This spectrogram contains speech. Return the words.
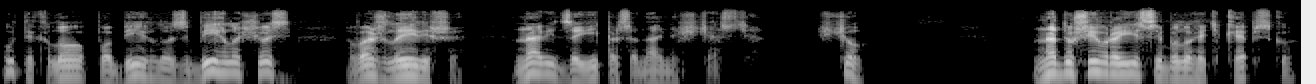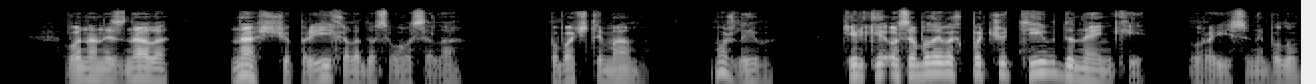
Утекло, побігло, збігло щось важливіше, навіть за її персональне щастя. Що? На душі в Раїси було геть кепсько. Вона не знала, нащо приїхала до свого села. Побачити маму, можливо, тільки особливих почуттів до неньки у Раїси не було.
